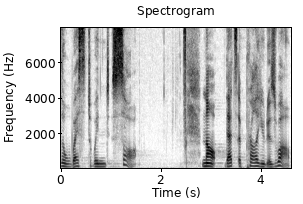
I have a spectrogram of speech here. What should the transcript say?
the west wind saw. Now, that's a prelude as well.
